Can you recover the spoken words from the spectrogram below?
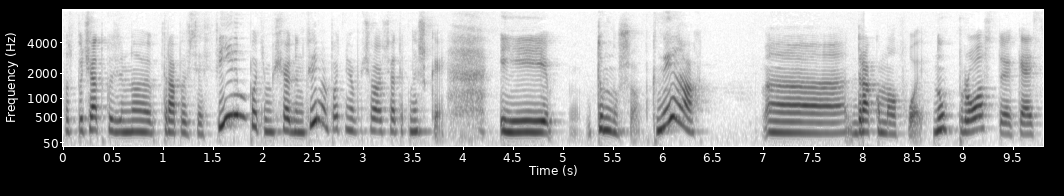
Бо спочатку зі мною трапився фільм, потім ще один фільм, а потім я почала читати книжки. І тому що в книгах е, Драко Малфой, ну просто якесь.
